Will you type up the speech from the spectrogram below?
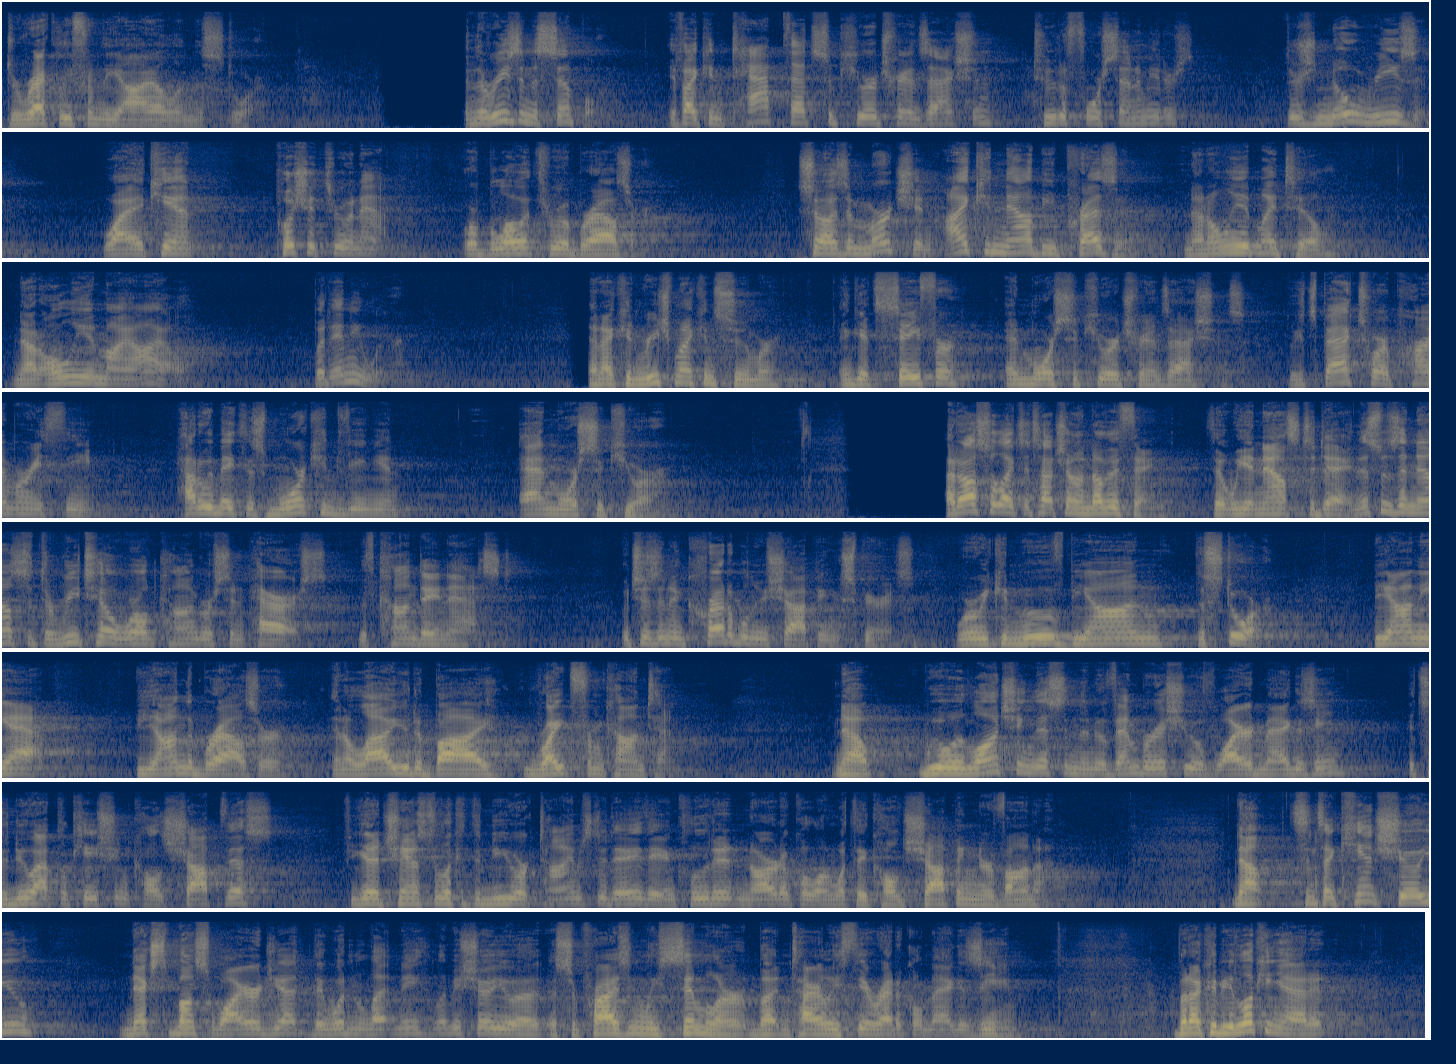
directly from the aisle in the store. And the reason is simple. If I can tap that secure transaction two to four centimeters, there's no reason why I can't push it through an app or blow it through a browser. So as a merchant, I can now be present not only at my till, not only in my aisle, but anywhere. And I can reach my consumer and get safer and more secure transactions. It gets back to our primary theme. How do we make this more convenient and more secure? I'd also like to touch on another thing that we announced today. And this was announced at the Retail World Congress in Paris with Condé Nast, which is an incredible new shopping experience where we can move beyond the store, beyond the app, beyond the browser, and allow you to buy right from content. Now, we be launching this in the November issue of Wired Magazine. It's a new application called Shop This. If you get a chance to look at the New York Times today, they included an article on what they called shopping nirvana. Now, since I can't show you next month's Wired yet, they wouldn't let me, let me show you a, a surprisingly similar but entirely theoretical magazine. But I could be looking at it,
